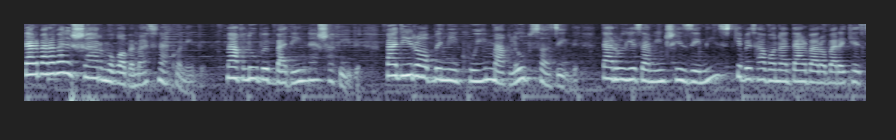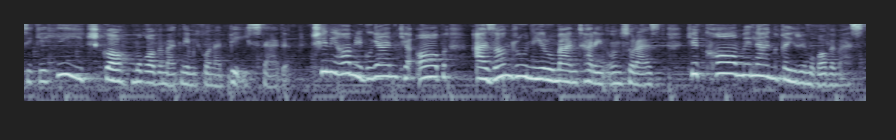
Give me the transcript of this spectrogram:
در برابر شر مقاومت نکنید. مغلوب بدی نشوید. بدی را به نیکویی مغلوب سازید. در روی زمین چیزی نیست که بتواند در برابر کسی که هیچگاه مقاومت نمی کند بایستد چینی ها می‌گویند که آب از آن رو نیرومندترین عنصر است که کاملا غیر مقاوم است.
